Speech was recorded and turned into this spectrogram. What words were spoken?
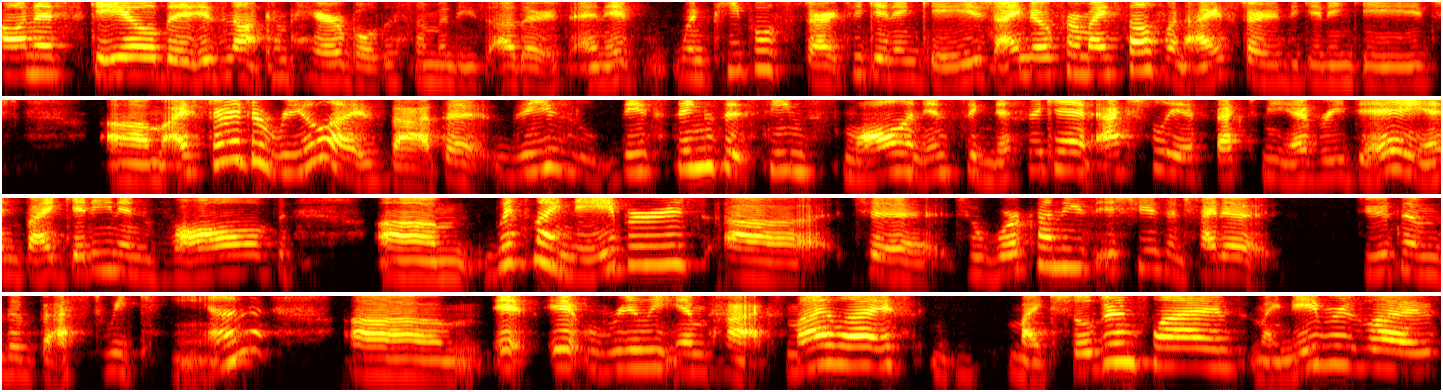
on a scale that is not comparable to some of these others. And if when people start to get engaged, I know for myself when I started to get engaged, um, I started to realize that that these these things that seem small and insignificant actually affect me every day. And by getting involved um, with my neighbors uh, to to work on these issues and try to do them the best we can, um, it it really impacts my life, my children's lives, my neighbors' lives.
